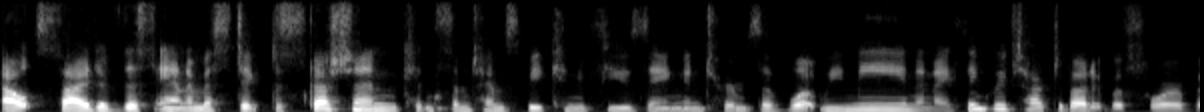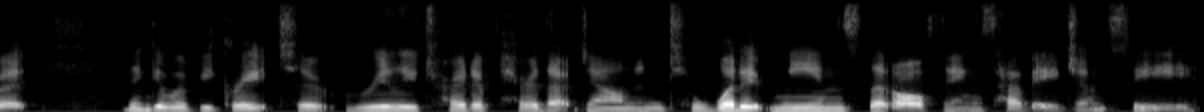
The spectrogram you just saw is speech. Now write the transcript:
outside of this animistic discussion can sometimes be confusing in terms of what we mean. And I think we've talked about it before, but I think it would be great to really try to pare that down into what it means that all things have agency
